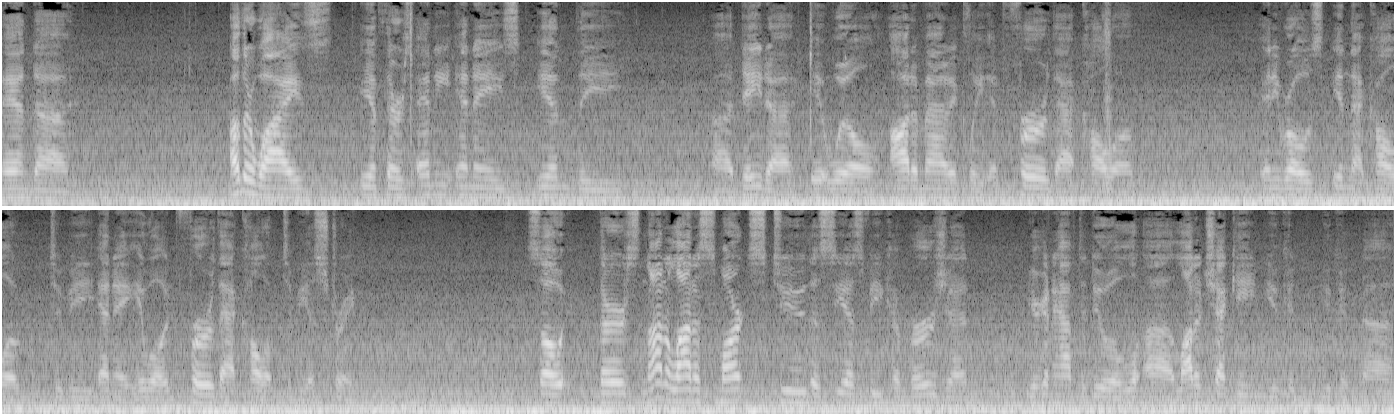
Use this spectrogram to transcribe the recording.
and uh, otherwise, if there's any NAs in the uh, data, it will automatically infer that column, any rows in that column to be NA. It will infer that column to be a string. So there's not a lot of smarts to the CSV conversion you're going to have to do a, a, lot of checking. You can you can uh,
